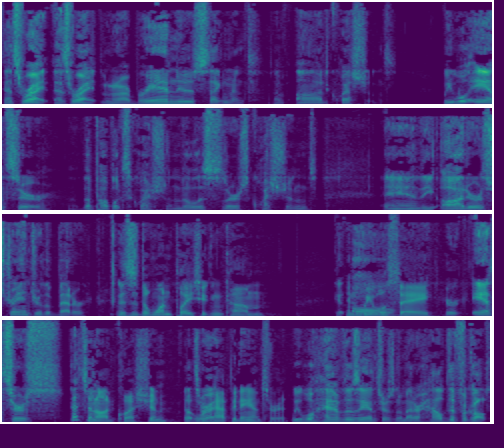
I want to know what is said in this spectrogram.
That's right. That's right. In our brand new segment of Odd Questions, we will answer the public's question, the listeners' questions, and the odder, the stranger, the better. This is the one place you can come, Get and we will say, your answers. that's an odd question, but That's we're right. happy to answer it. We will have those answers, no matter how difficult.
